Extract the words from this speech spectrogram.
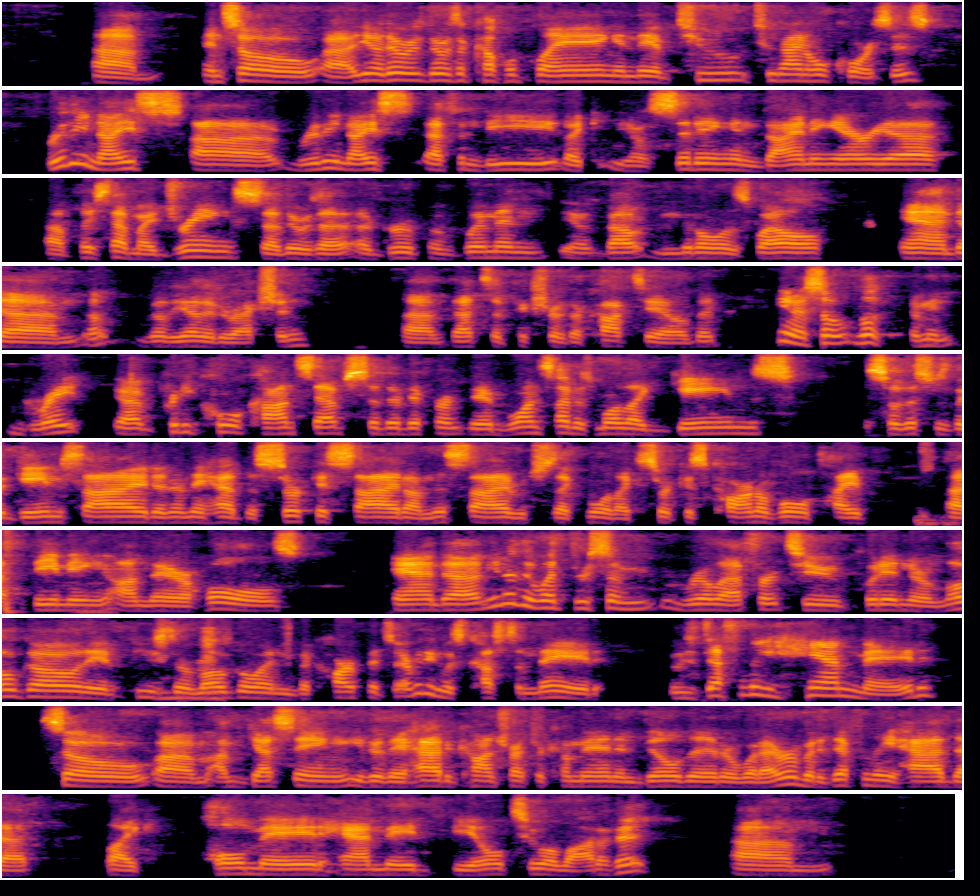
Um, and so, uh, you know, there was there was a couple playing, and they have two two nine hole courses really nice, uh, really nice F and B, like you know, sitting and dining area, uh, place to have my drinks. Uh, there was a, a, group of women, you know, about middle as well, and um, oh, go the other direction. Uh, that's a picture of their cocktail, but you know, so look, I mean, great, uh, pretty cool concepts. So they're different. They had one side was more like games. So this was the game side, and then they had the circus side on this side, which is like more like circus carnival type uh, theming on their holes. And uh, you know, they went through some real effort to put in their logo. They infused their mm-hmm. logo in the carpets. Everything was custom made. It was definitely handmade. So um, I'm guessing either they had a contractor come in and build it or whatever, but it definitely had that like homemade, handmade feel to a lot of it. Um,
